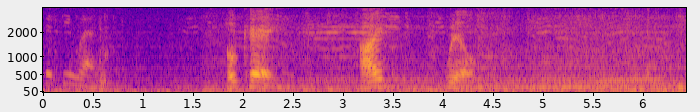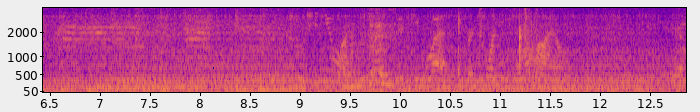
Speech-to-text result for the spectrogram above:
50 West. Okay, I will. Continue on US 50 West for 24 miles. Yep.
